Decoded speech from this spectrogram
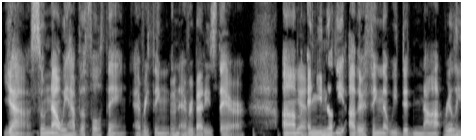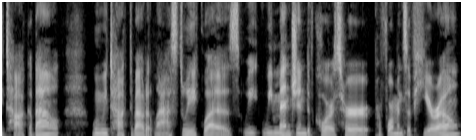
Yeah. So now we have the full thing, everything and Mhm. everybody's there. Um, Yeah. And you know, the other thing that we did not really talk about when we talked about it last week was we, we mentioned, of course, her performance of Hero,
